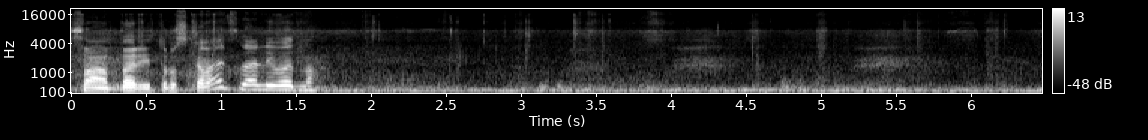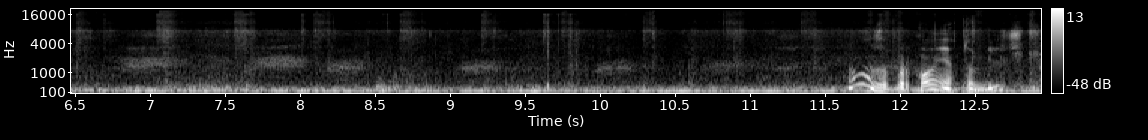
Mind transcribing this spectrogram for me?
Саме перший трускавець далі видно. Запарковані автомобільчики.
